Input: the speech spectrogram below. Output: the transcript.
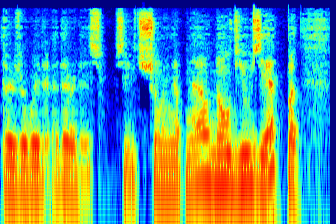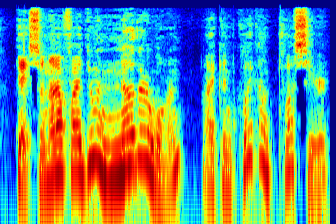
there's a way to there it is. See it's showing up now. No views yet but okay so now if I do another one I can click on plus here.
